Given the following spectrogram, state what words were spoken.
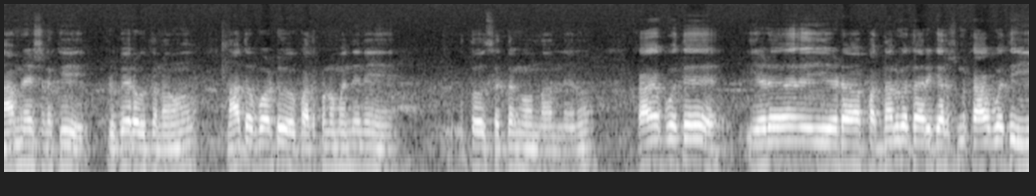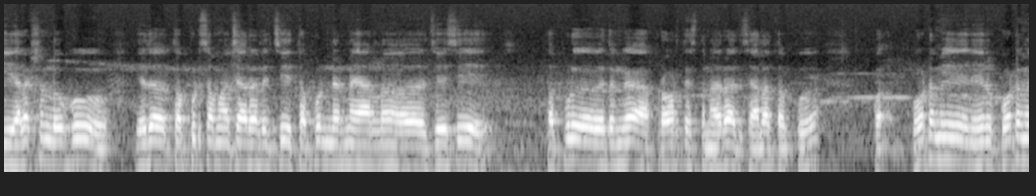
నామినేషన్కి ప్రిపేర్ అవుతున్నాము. నాతో పాటు పదకొండు మందిని తో సిద్ధంగా ఉన్నాను నేను. కాకపోతే ఏడ ఏడ పద్నాలుగో తారీఖు ఎలక్షన్ కాకపోతే ఈ ఎలక్షన్ లోపు ఏదో తప్పుడు సమాచారాలు ఇచ్చి తప్పుడు నిర్ణయాలను చేసి తప్పుడు విధంగా ప్రవర్తిస్తున్నారు. అది చాలా తప్పు. కూటమి నేను కూటమి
